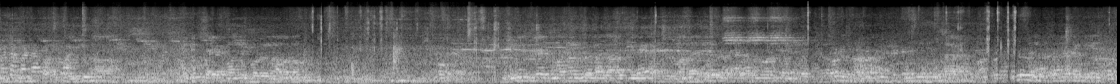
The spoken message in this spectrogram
அந்த பண்ணால் போதும் Thank you.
